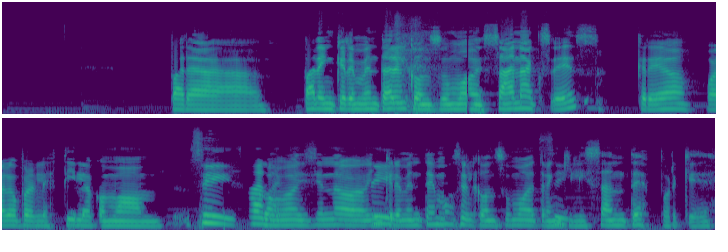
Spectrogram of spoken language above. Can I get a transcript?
para para incrementar el consumo de Xanax es, creo, o algo por el estilo, como, sí, como diciendo incrementemos el consumo de tranquilizantes porque,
